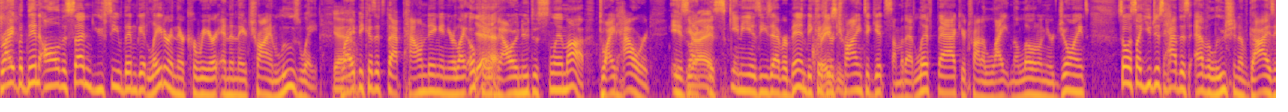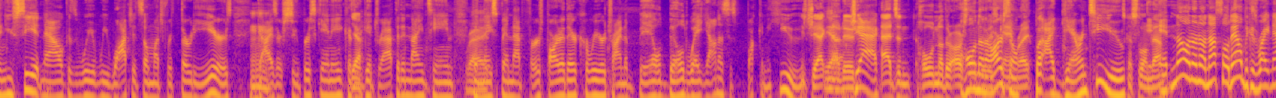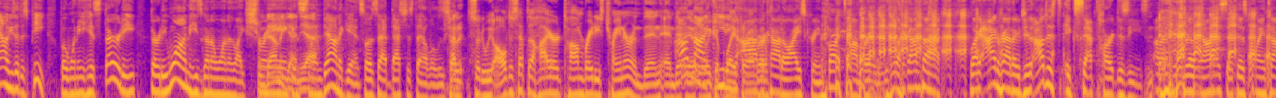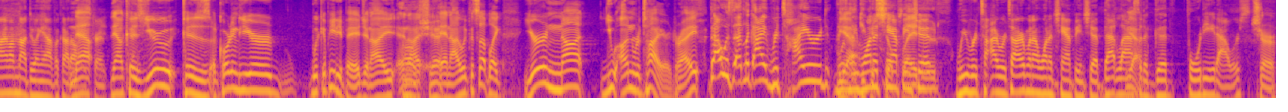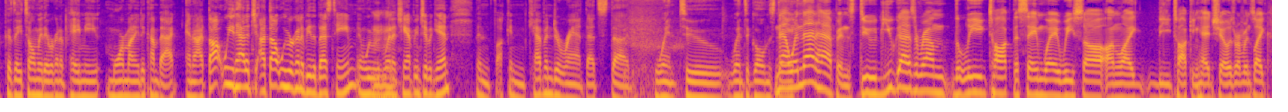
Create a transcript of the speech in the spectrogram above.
right? But then all of a sudden you see them get later in their career and then they try and lose weight, Yeah. right? Because it's that pounding and you're like, okay, Yeah. now I need to slim up. Dwight Howard is like Right. as skinny as he's ever been because Crazy. you're trying to get some of that lift back. You're trying to lighten the load on your joints. So it's like you just have this evolution of guys, and you see it now because we, we watch it so much for 30 years. Mm-hmm. Guys are super skinny because Yeah. they get drafted in 19. Right. Then they spend that first part of their career trying to build build weight. Giannis is fucking huge. He's jacked Yeah. now, dude. Jacked. adds a whole nother a arsenal. whole nother to his arsenal, game, right? but I guarantee you, it's gonna slow him down? no, no, no, not slow down because right now he's at his peak. But when he hits 30, 31, he's gonna want to like shrink down again, and yeah. slim down again. So it's that that's just the evolution. So, so do we all just have to hire Tom Brady's trainer and then and then, I'm then we can play forever? avocado ice cream. Fuck Tom Brady. like I'm not. Like I'd rather just. I'll just accept heart disease. I'm be really honest at this point in time. I'm not doing avocado now, ice cream. now, because you, because according to your Wikipedia page, and I and Oh, I shit. and I looked this up, like you're not you unretired, right? That was like I retired when Yeah. we You won a could still play, championship. dude. we reti- I retired when I won a championship. That lasted Yeah. a good 48 hours. Sure. Because they told me they were going to pay me more money to come back, and I thought we'd had a ch- I thought we were going to be the best team and we would Mm-hmm. win a championship again. Then fucking Kevin Durant, that stud, went to went to Golden State. Now, when that happens, dude, you guys around the league talk the same way we saw on like the Talking Head shows, where everyone's like,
